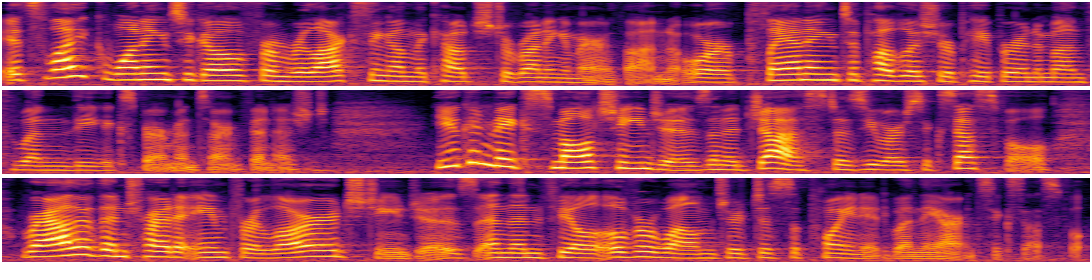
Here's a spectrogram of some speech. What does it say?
It's like wanting to go from relaxing on the couch to running a marathon, or planning to publish your paper in a month when the experiments aren't finished. You can make small changes and adjust as you are successful, rather than try to aim for large changes and then feel overwhelmed or disappointed when they aren't successful.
